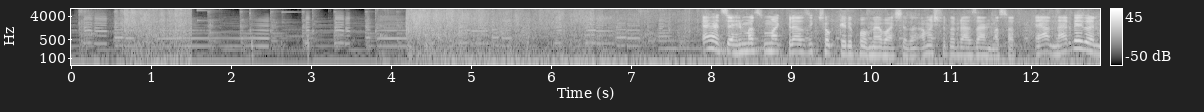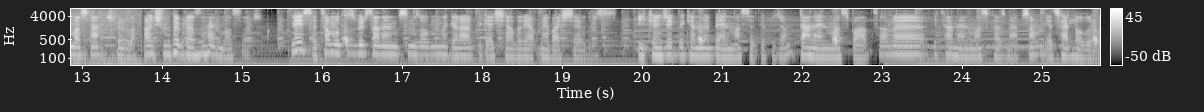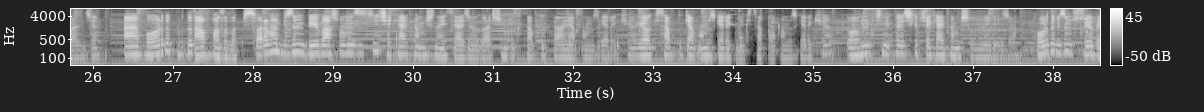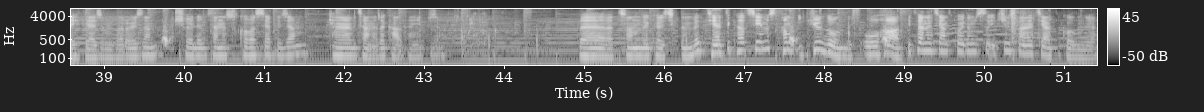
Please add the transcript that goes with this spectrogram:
Evet elmas bulmak birazcık çok garip olmaya başladı. Ama şurada biraz daha elmas var. Ya neredeydi elmas? Ha şurada. Ay şurada biraz daha elmas var. Neyse tam 31 tane elmasımız olduğuna göre artık eşyaları yapmaya başlayabiliriz. İlk öncelikle kendime bir elmas set yapacağım. Bir tane elmas balta ve bir tane elmas kazma yapsam yeterli olur bence. Ee, bu arada burada daha fazla lapis var ama bizim büyü basmamız için şeker kamışına ihtiyacımız var. Çünkü kitaplık falan yapmamız gerekiyor. Yok kitaplık yapmamız gerekmiyor. Kitap yapmamız gerekiyor. Onun için yukarı çıkıp şeker kamışı bulmaya gideceğim. Orada bizim suya da ihtiyacımız var. O yüzden şöyle bir tane su kovası yapacağım. Kendime bir tane de kalkan yapacağım. Ve evet sonunda yukarı çıktım ve TNT kat sayımız tam 200 olmuş. Oha bir tane TNT koyduğumuzda 200 tane TNT konuluyor.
